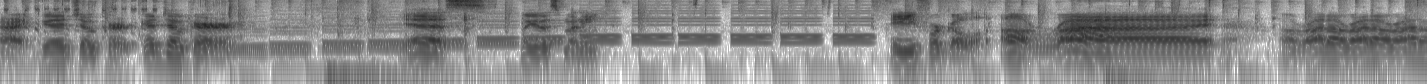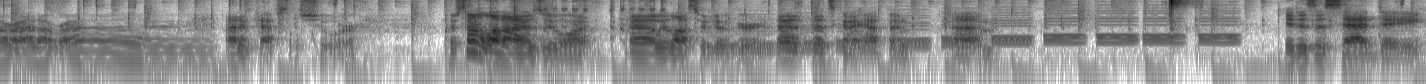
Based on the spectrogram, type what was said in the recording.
Alright, good Joker. Good Joker. Yes. Look at this money. 84 gold. Alright. Alright, alright, alright, alright, alright. Item capsule, sure. There's not a lot of items we want. Uh, we lost our Joker. That, that's gonna happen. Um, it is a sad day,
